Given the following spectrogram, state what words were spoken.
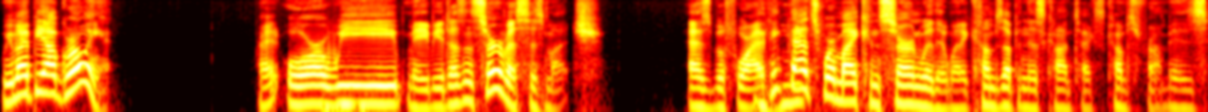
we might be outgrowing it, right? Or we maybe it doesn't serve us as much as before. I think Mhm. that's where my concern with it when it comes up in this context comes from is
